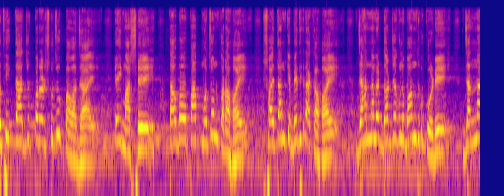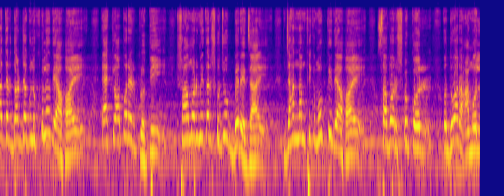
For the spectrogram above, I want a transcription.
অধিক তাহাজ্জুদ পড়ার সুযোগ পাওয়া যায়। এই মাসে তাওবা ও পাপ মোচন করা হয়, শয়তানকে বেঁধে রাখা হয়, জাহান্নামের দরজাগুলো বন্ধ করে, জান্নাতের দরজাগুলো খুলে দেওয়া হয়। একে অপরের প্রতি সহমর্মিতার সুযোগ বেড়ে যায়। জাহান্নাম থেকে মুক্তি দেওয়া হয়। সবর, শুকর ও দোয়ার আমল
